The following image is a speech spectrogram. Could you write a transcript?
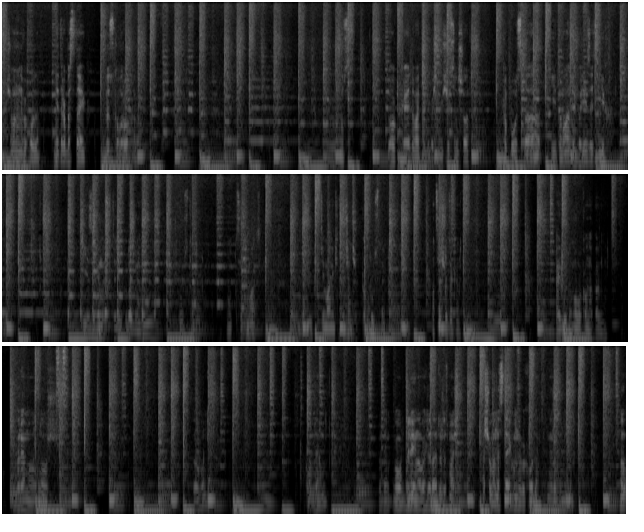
В не виходить? Мені треба стейк, плюс сковородка. Ну, окей, давайте почнемо щось іншого. Капуста і томати, порізати їх. І закинути в тарілку, добре? Капуста. Ну, це томат. І такий маленький печанчик капусти. А це що таке? Хай буде молоко, напевно. Беремо нож. Того. Кладемо. Кладемо. О, блін, а виглядає дуже смачно. А що в мене стейком не виходить? Не розумію. Ну,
